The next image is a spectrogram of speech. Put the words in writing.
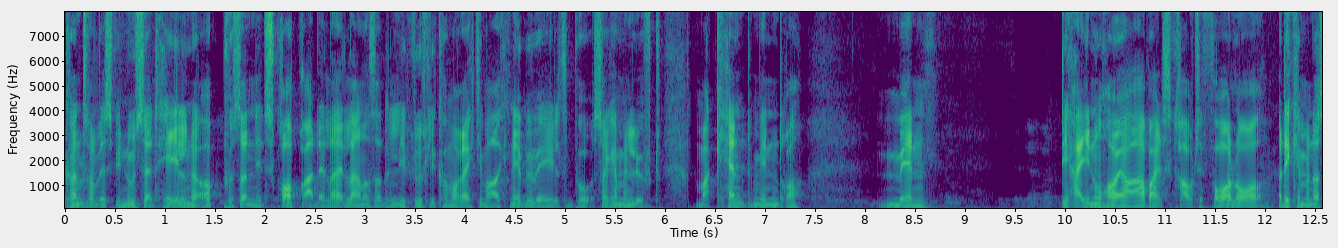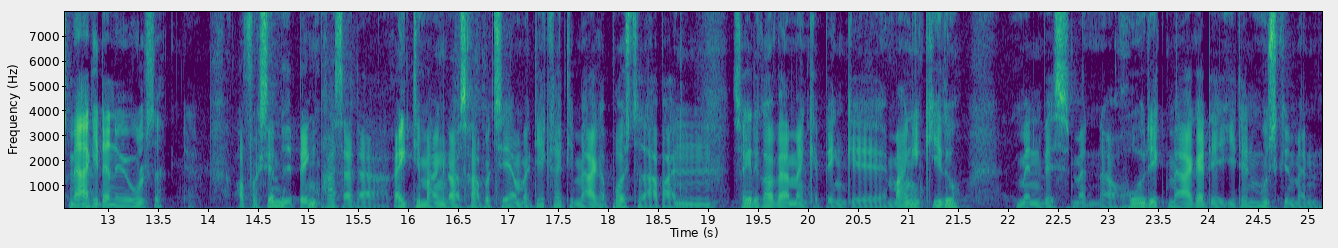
Kontra hvis vi nu satte hælene op på sådan et skråbræt eller et eller andet, så der lige pludselig kommer rigtig meget knæbevægelse på, så kan man løfte markant mindre, men det har endnu højere arbejdskrav til forlåret, og det kan man også mærke i den øvelse. Og for eksempel i bænkpres er der rigtig mange, der også rapporterer om, at de ikke rigtig mærker brystet arbejde. Mm. Så kan det godt være, at man kan bænke mange kilo, men hvis man overhovedet ikke mærker det i den muskel, man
